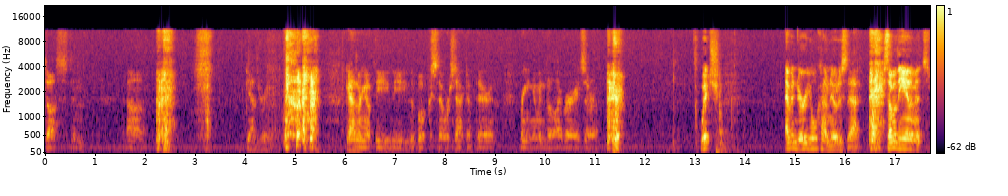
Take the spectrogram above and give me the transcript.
dust and uh, gathering gathering up the, the the books that were stacked up there and bringing them into the library, etc. Which Evendur, you'll kind of notice that some of the animates,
